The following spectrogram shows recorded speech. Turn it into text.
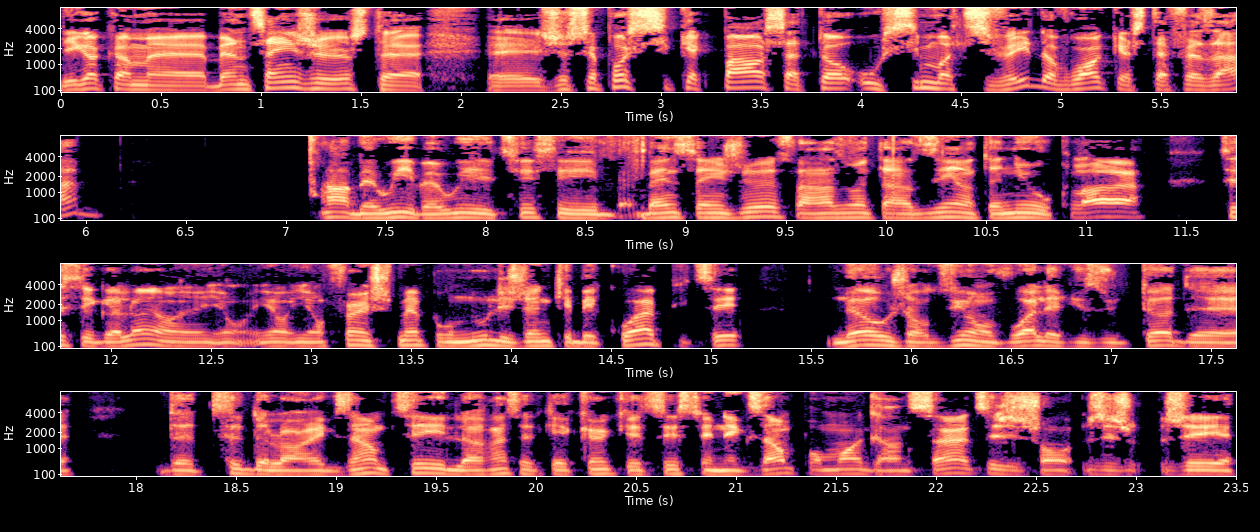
des gars comme euh, Ben Saint-Just, euh, je sais pas si quelque part ça t'a aussi motivé de voir que c'était faisable. Ah ben oui, ben oui, tu sais, c'est Ben Saint-Just, Laurent Duvernay-Tardif, Anthony Auclair, sais, ces gars-là, ils ont, ils, ont, fait un chemin pour nous, les jeunes Québécois. Puis, tu sais, là, aujourd'hui, on voit les résultats de de, de leur exemple. Tu sais, Laurent, c'est quelqu'un que, tu sais, c'est un exemple pour moi en grandissant. Tu sais,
